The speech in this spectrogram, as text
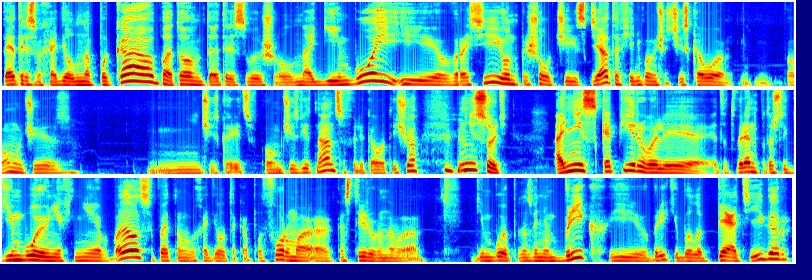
Тетрис выходил на ПК, потом Тетрис вышел на геймбой, и в России он пришел через взятов, я не помню сейчас через кого, по-моему, через... Не через корейцев, по-моему, через вьетнамцев или кого-то еще. Ну, не суть. Они скопировали этот вариант, потому что геймбой у них не попадался, поэтому выходила такая платформа кастрированного геймбоя под названием Брик, и в Брике было 5 игр,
